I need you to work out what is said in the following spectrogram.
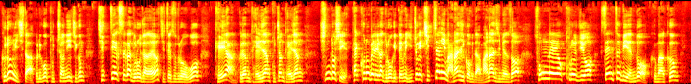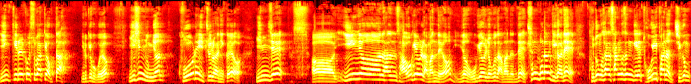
그런 위치다. 그리고 부천이 지금 GTX가 들어오잖아요. GTX 들어오고 계양, 그 다음 대장, 부천 대장 신도시 테크노밸리가 들어오기 때문에 이쪽에 직장이 많아질 겁니다. 많아지면서 송내역 프루지오 센트비엔도 그만큼 인기를 끌 수밖에 없다. 이렇게 보고요. 26년 9월에 입주를 하니까요. 이제 어 2년 한 4, 5개월 남았네요. 2년 5개월 정도 남았는데 충분한 기간에 부동산 상승기에 도입하는 지금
